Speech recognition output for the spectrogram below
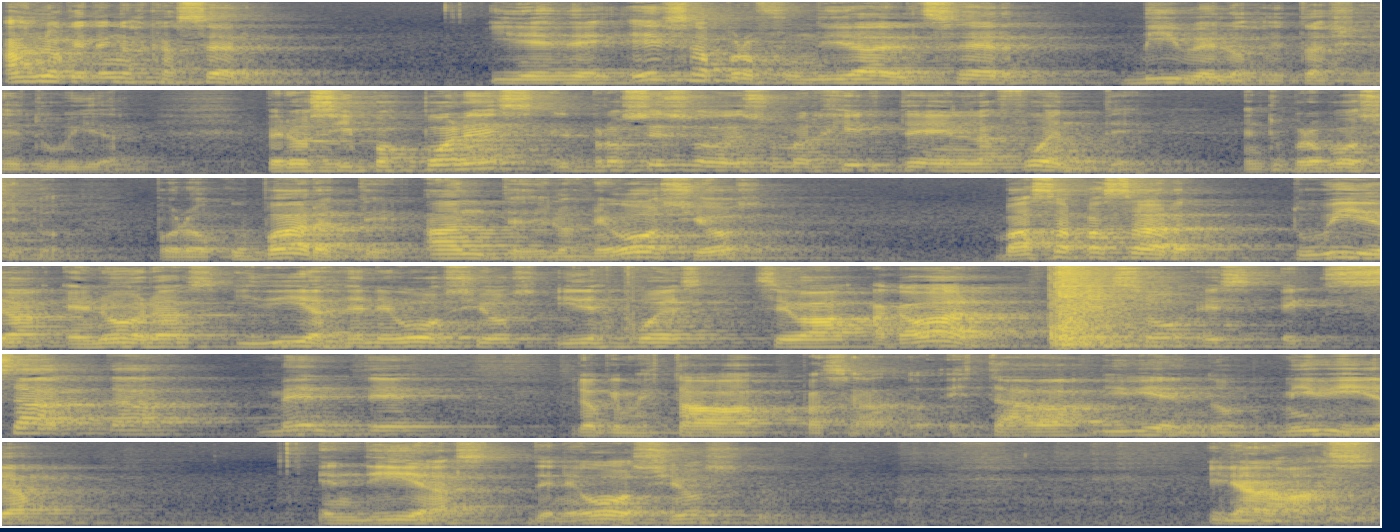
Haz lo que tengas que hacer. Y desde esa profundidad del ser vive los detalles de tu vida. Pero si pospones el proceso de sumergirte en la fuente, en tu propósito, por ocuparte antes de los negocios, vas a pasar tu vida en horas y días de negocios y después se va a acabar. Eso es exactamente lo que me estaba pasando. Estaba viviendo mi vida en días de negocios y nada más.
